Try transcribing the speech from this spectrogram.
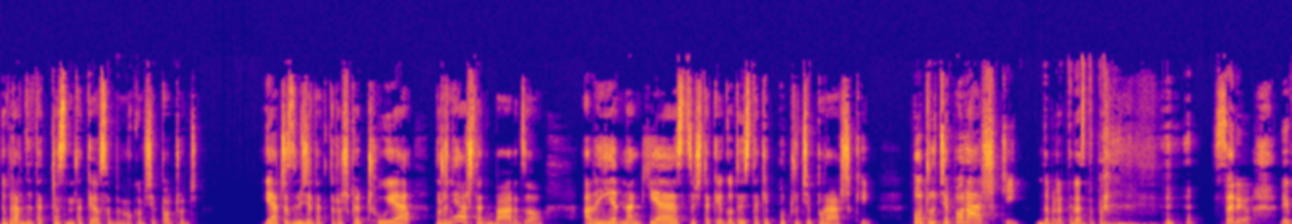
naprawdę tak czasem takie osoby mogą się poczuć. Ja czasem się tak troszkę czuję, może nie aż tak bardzo, ale jednak jest coś takiego, to jest takie poczucie porażki. Poczucie porażki! Dobra, teraz to... Serio, jak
